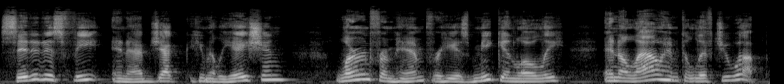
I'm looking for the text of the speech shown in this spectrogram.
Sit at his feet in abject humiliation. Learn from him, for he is meek and lowly, and allow him to lift you up,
